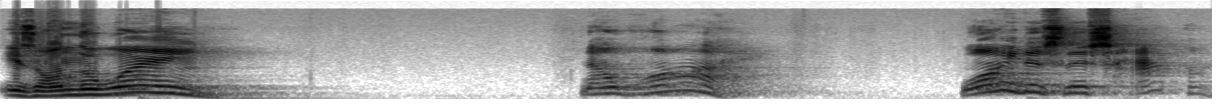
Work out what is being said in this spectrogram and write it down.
is on the wane. Now, why? Why does this happen?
